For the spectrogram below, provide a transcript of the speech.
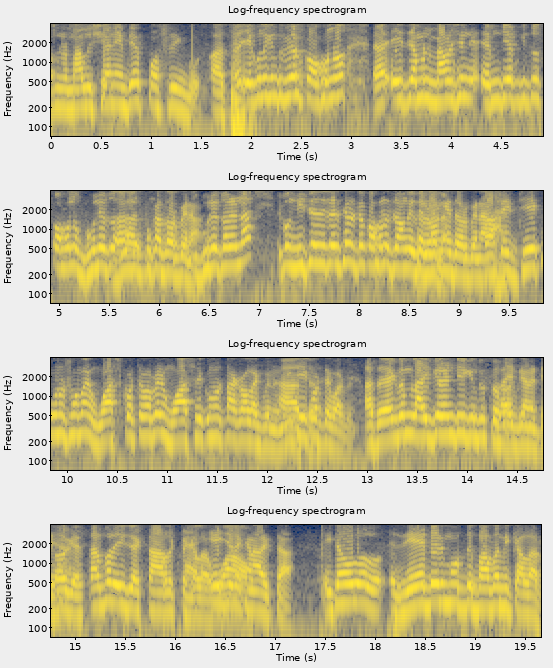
আপনার মালয়েশিয়ান এমডিএফ প্রসেসিং বোর্ড আচ্ছা এগুলো কিন্তু কখনো এই যেমন মালয়েশিয়ান এমডিএফ কিন্তু কখনো ঘুনে পোকা ধরবে না। ঘুরে ধরে না এবং নিচে যেটা আছে ওটা কখনো জঙ্গে ধরবে ধরবে না। আপনি যে কোনো সময় ওয়াশ করতে পারবেন ওয়াশের কোনো টাকাও লাগবে না। নিজেই। করতে পারবেন। আচ্ছা একদম লাইফ গ্যারান্টি কিন্তু guarantee, হ্যাঁ। ওকে তারপর এই যে একটা আরেকটা হ্যাঁ, কালার এই যে দেখেন আরেকটা। এটা হলো রেড এর মধ্যে বাদামি কালার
